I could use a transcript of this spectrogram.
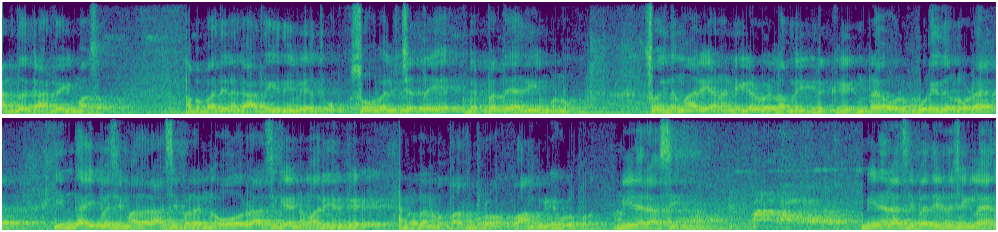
அடுத்தது கார்த்திகை மாதம் அப்போ பார்த்தீங்கன்னா கார்த்திகை தீபம் ஏற்றுவோம் ஸோ வெளிச்சத்தை வெப்பத்தை அதிகம் பண்ணுவோம். ஸோ இந்த மாதிரியான நிகழ்வு எல்லாமே இருக்குது என்ற ஒரு புரிதலோட இந்த ஐப்பசி மாத ராசி பலன்கள் ஒவ்வொரு ராசிக்கும் என்ன மாதிரி இருக்குது என்றதை நம்ம பார்க்க போகிறோம் வாங்க வீடியோக்குள்ளே போகலாம் மீன ராசி. மீன ராசி பார்த்தீங்கன்னு வச்சுங்களேன்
